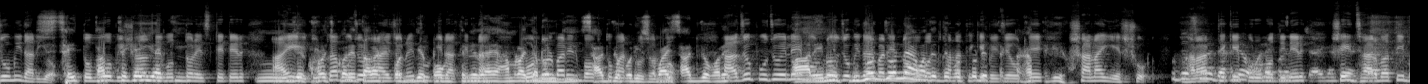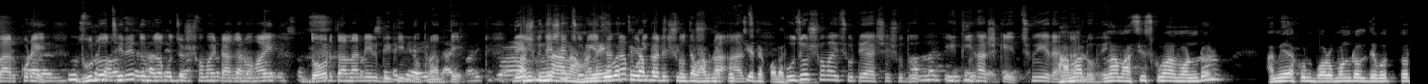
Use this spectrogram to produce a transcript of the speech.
জমিদারিও। তবুও বিশাল দেবোত্তর এস্টেটের আয়ে দুর্গাপুজোর আয়োজনে ত্রুটি রাখেন না। যেমন বাড়ির বর্তমান প্রজন্ম। আজও পুজো এলে আর মণ্ডল জমিদার পুজোর বাড়ির জন্য থেকে বেজে ওঠে সানাইয়ের সুর। ভাড়ার সময় থেকে পুরনো দিনের সেই ঝাড়বাতি বার করে ধুলো ঝেড়ে দুর্গাপুজোর সময় টাঙানো হয় করে দর দালানের বিভিন্ন প্রান্তে। দেশ বিদেশে ছড়িয়ে থাকা পরিবারের সদস্যরা আজ করছি এটা করার পুজোর সময় ছুটে আসে শুধু ইতিহাসকে ছুঁয়ে দেখার আমার লোভে। নাম আশিস কুমার মন্ডল আমি এখন বড়মন্ডল দেবোত্তর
